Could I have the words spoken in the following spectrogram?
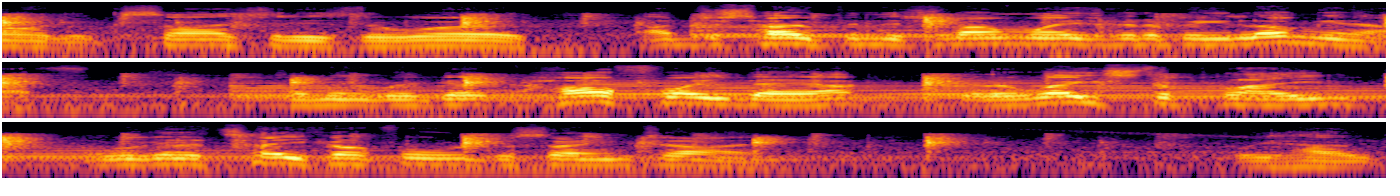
excited is the word. I'm just hoping this runway is going to be long enough. I mean, we're getting halfway there, going to race the plane, and we're going to take off all at the same time. We hope.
